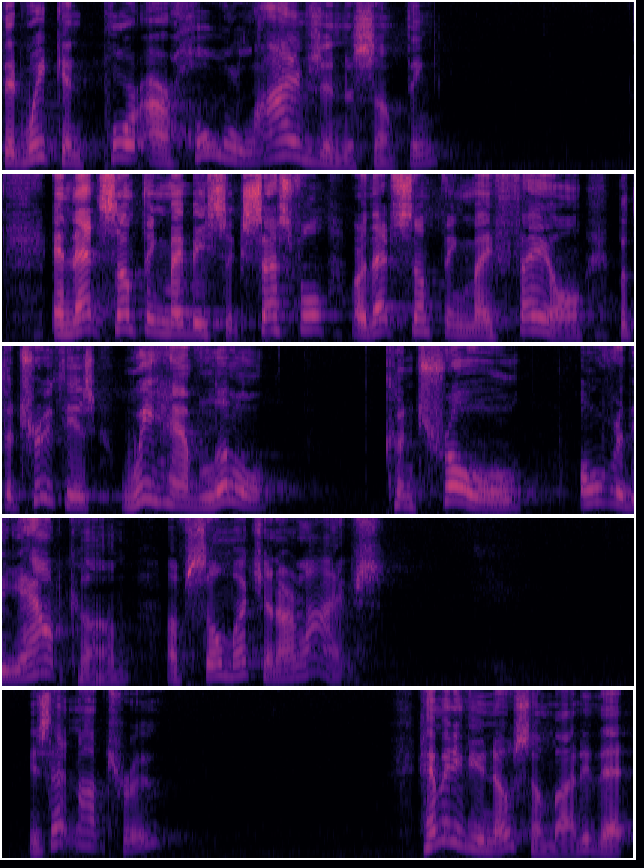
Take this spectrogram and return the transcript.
that we can pour our whole lives into something, and that something may be successful or that something may fail, but the truth is we have little control over the outcome of so much in our lives. Is that not true? How many of you know somebody that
